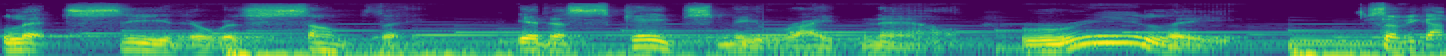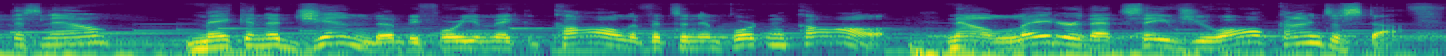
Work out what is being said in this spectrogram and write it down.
Let's see, there was something. It escapes me right now. Really? So have you got this now? Make an agenda before you make a call if it's an important call. Now, later, that saves you all kinds of stuff.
